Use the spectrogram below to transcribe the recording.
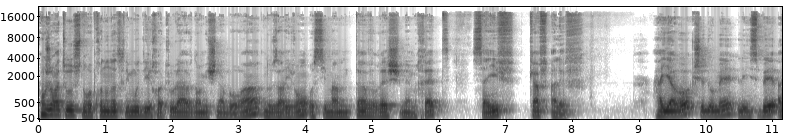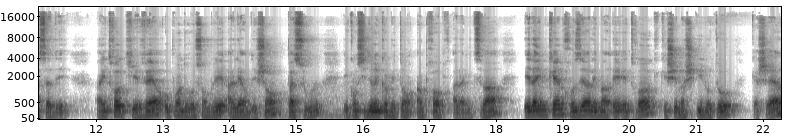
Bonjour à tous, nous reprenons notre limoud d'Ilchot Lulav dans Mishnah Bora. Nous arrivons au Simam Tavresh Memchet, Saif Kaf Aleph. Hayarok Shedome Leisbe Asade. Un étrog qui est vert au point de ressembler à l'herbe des champs, pasoul, est considéré comme étant impropre à la mitzvah. Et la imken choser les mar'e etrog keshemashkin oto kacher,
